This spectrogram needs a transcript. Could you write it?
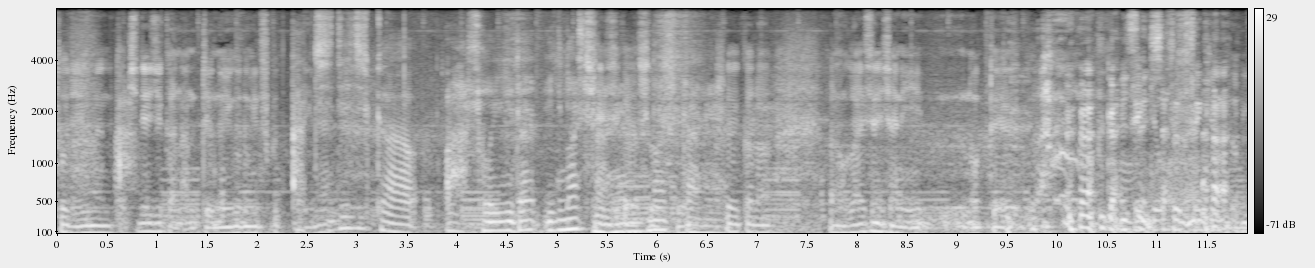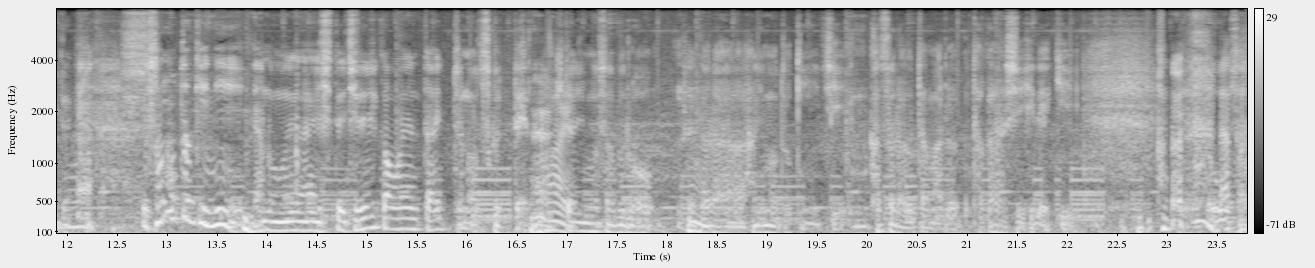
当時有名な地デジカなんていうぬいぐるみ作ったりね。あ地デジかあそう言いだ言いましたね。いましたね。それからあの凱旋車に乗って 凱旋車。選みたいな。でその時にあのお願いして地デジカ応援隊っていうのを作って、北島三郎それから萩本欽一桂歌丸高橋秀樹 えー王貞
